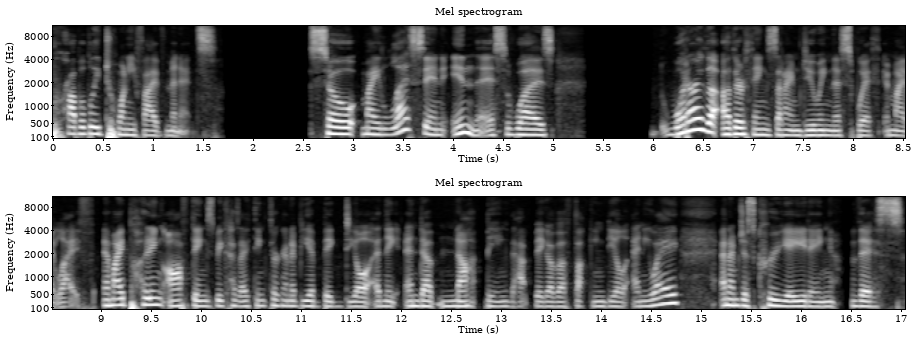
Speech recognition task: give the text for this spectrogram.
probably 25 minutes. So, my lesson in this was what are the other things that I'm doing this with in my life? Am I putting off things because I think they're going to be a big deal and they end up not being that big of a fucking deal anyway? And I'm just creating this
